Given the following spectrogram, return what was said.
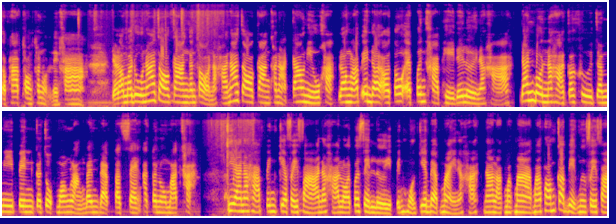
สภาพท้องถนนเลยค่ะ เดี๋ยวเรามาดูหน้าจอกลางกันต่อนะคะ หน้าจอกลางขนาด 9 นิ้วค่ะ รองรับ Android Auto Apple CarPlay ได้เลยนะคะ ด้านบนนะคะก็คือจะมีเป็นกระจกมองหลังเป็นแบบตัดแสงอัตโนมัติค่ะ เกียร์นะคะ เป็นเกียร์ไฟฟ้านะคะ100%เปอร์เซ็นเลย เป็นหัวเกียร์แบบใหม่นะคะ น่ารักมากๆ มาพร้อมกับเบรกมือไฟฟ้า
